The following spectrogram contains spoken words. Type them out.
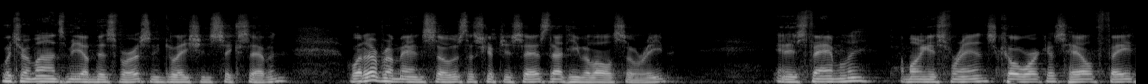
Which reminds me of this verse in Galatians 6 7. Whatever a man sows, the scripture says, that he will also reap. In his family, among his friends, co workers, health, faith,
